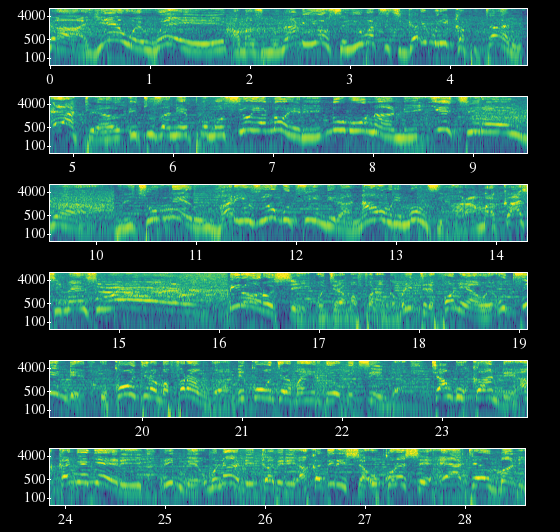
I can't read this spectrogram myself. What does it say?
Ikirenga yewe we. Amazu umunani yose yubatse i kigali muri kapitali airtel ituzaniye poromosiyo ya noheli n'ubunani y'ikirenga. Buri cyumweru hari inzu yo gutsindira. Naho buri munsi hari amakashi menshi we. Biroroshye. Ongera amafaranga muri telefone yawe utsinde. Uko wongera amafaranga niko wongera amahirwe yo gutsinda. Cyangwa ukande akanyenyeri. Rimwe umunani kabiri akadirisha ukoreshe airtel money.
